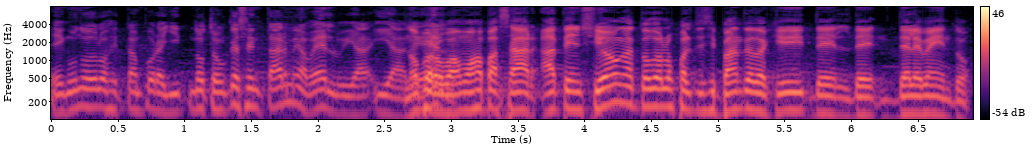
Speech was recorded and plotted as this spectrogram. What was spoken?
en uno de los que están por allí. No tengo que sentarme a verlo y a, y a No, pero vamos a pasar. Atención a todos los participantes de aquí del, de- del evento.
